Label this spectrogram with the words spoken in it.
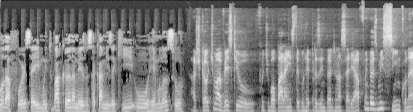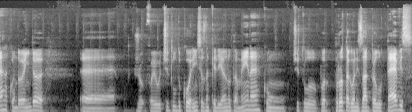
toda a força aí, muito bacana mesmo essa camisa que o Remo lançou. Acho que a última vez que o futebol paraense teve um representante na Série A foi em 2005, né? Quando ainda é, foi o título do Corinthians naquele ano também, né? Com título protagonizado pelo Tevez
